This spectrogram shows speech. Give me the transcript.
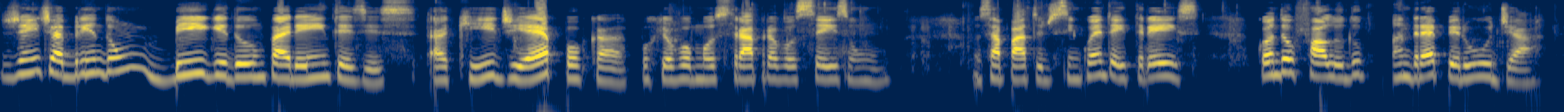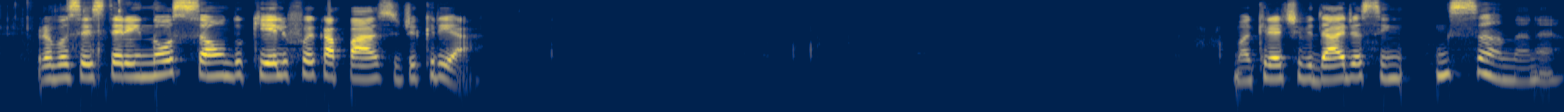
Gente, abrindo um big de um parênteses aqui de época, porque eu vou mostrar para vocês um, um sapato de 53, quando eu falo do André Perugia, para vocês terem noção do que ele foi capaz de criar. Uma criatividade assim insana, né?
